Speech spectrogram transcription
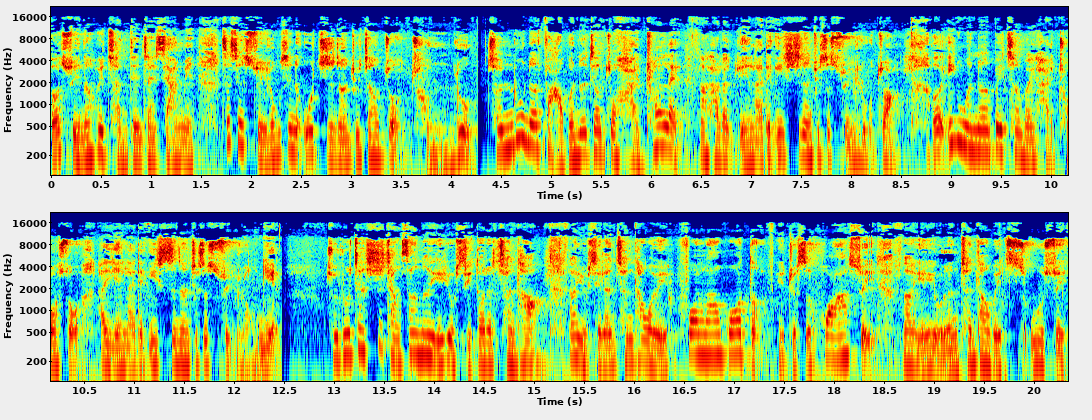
而水呢会沉淀在下面。这些水溶性的物质呢就叫做纯露。纯露的法文呢叫做 hydrolate，那它的原来的意思呢就是水乳状，而英文呢被称为 hydrosol，它原来的意思呢就是水溶液。纯露在市场上呢也有许多的称号，那有些人称它为 flower water，也就是花水；那也有人称它为植物水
